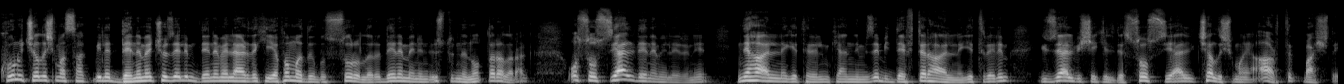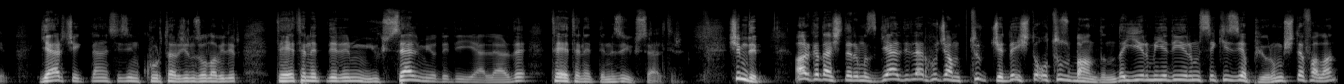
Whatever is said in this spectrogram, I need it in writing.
Konu çalışmasak bile deneme çözelim. Denemelerdeki yapamadığımız soruları denemenin üstünde notlar alarak o sosyal denemelerini ne haline getirelim kendimize bir defter haline getirelim. Güzel bir şekilde sosyal çalışmaya artık başlayın. Gerçekten sizin kurtarıcınız olabilir. TYT netlerim yükselmiyor dediği yerlerde TYT netlerinizi yükseltir. Şimdi arkadaşlarımız geldiler. Hocam Türkçe'de işte 30 bandında 27-28 yapıyorum işte falan.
